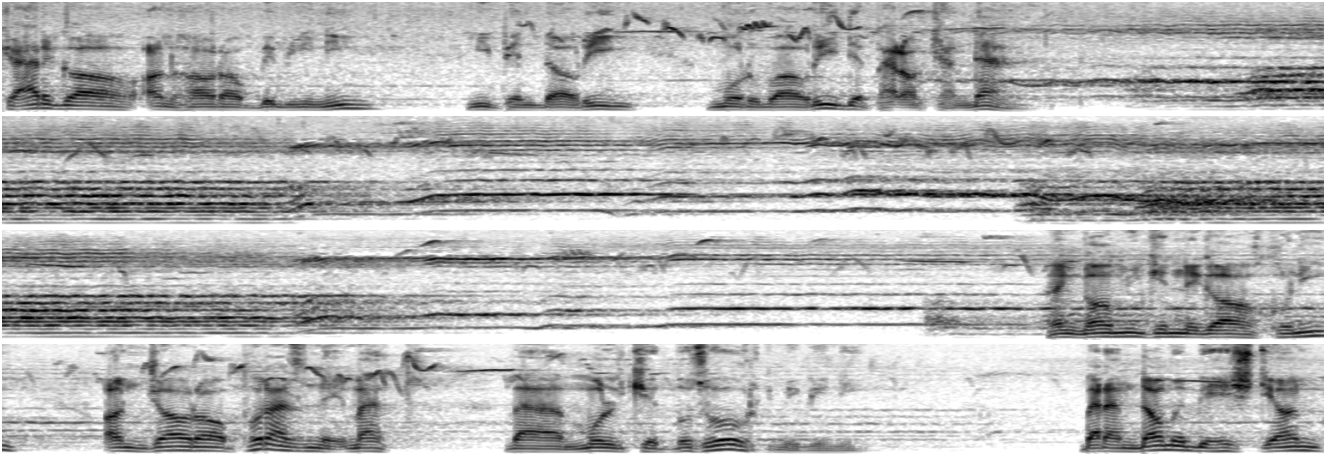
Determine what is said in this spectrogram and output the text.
که هرگاه آنها را ببینی میپنداری مروارید پراکنده هنگامی که نگاه کنی آنجا را پر از نعمت و ملک بزرگ می‌بینی. بر اندام بهشتیان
